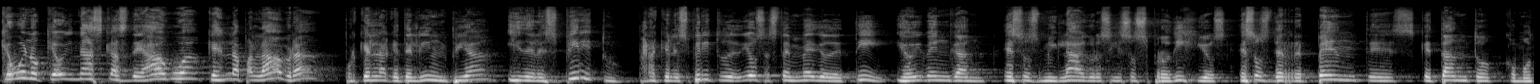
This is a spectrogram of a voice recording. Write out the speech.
qué bueno que hoy nazcas de agua, que es la palabra, porque es la que te limpia, y del Espíritu, para que el Espíritu de Dios esté en medio de ti y hoy vengan esos milagros y esos prodigios, esos de repentes que tanto como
